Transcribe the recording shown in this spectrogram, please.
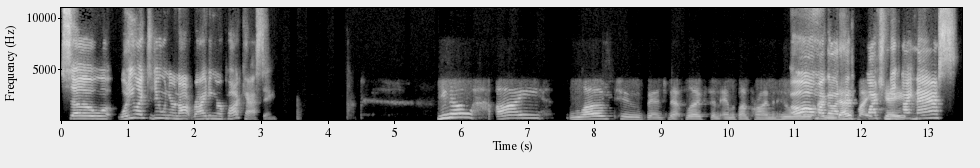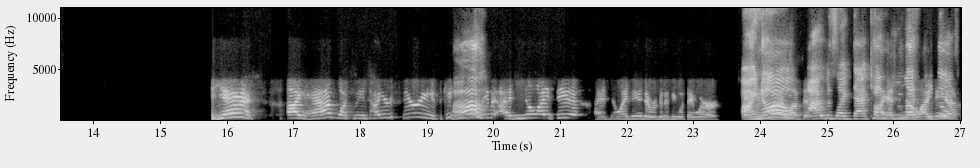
So, what do you like to do when you're not writing or podcasting? You know, I love to binge Netflix and Amazon Prime and Hulu. Oh my I mean, God, that have is you my watched escape. Midnight Mass? Yes, I have watched the entire series. Can you Ah. believe it? I had no idea. I had no idea they were going to be what they were. I And you know. know? I loved it. I was like, that came I had no left field, idea.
